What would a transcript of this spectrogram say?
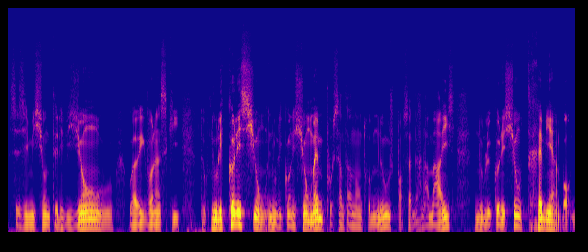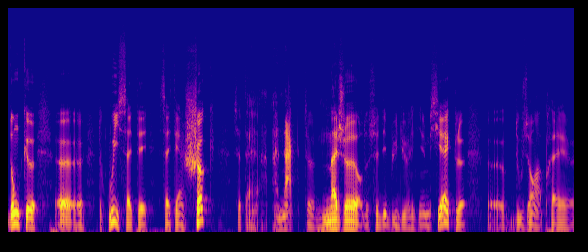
ses émissions de télévision ou, ou, avec Wolinski. Donc nous les connaissions, et nous les connaissions même pour certains d'entre nous, je pense à Bernard Maris, nous les connaissions très bien. Bon, donc, euh, donc oui, ça a, été, ça a été un choc. C'est un, acte majeur de ce début du XXe siècle, 12 ans après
